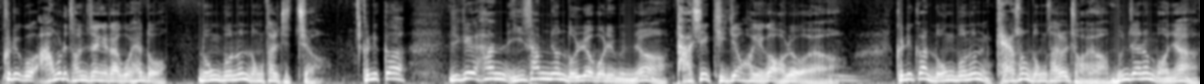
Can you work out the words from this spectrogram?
그리고 아무리 전쟁이라고 해도 농부는 농사를 짓죠. 그러니까 이게 한 2, 3년 놀려버리면요. 다시 기경하기가 어려워요. 그러니까 농부는 계속 농사를 져요. 문제는 뭐냐?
